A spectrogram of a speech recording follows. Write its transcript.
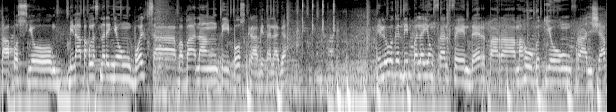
Tapos yung binabaklas na rin yung bolt sa baba ng T-post. Grabe talaga. Niluwagan din pala yung front fender para mahugot yung front shop.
